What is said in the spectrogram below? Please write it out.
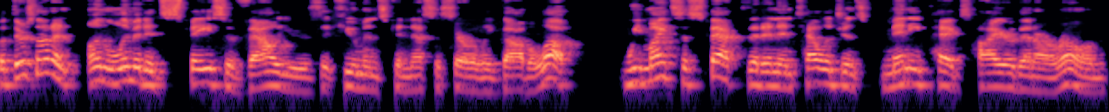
But there's not an unlimited space of values that humans can necessarily gobble up. We might suspect that an intelligence many pegs higher than our own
